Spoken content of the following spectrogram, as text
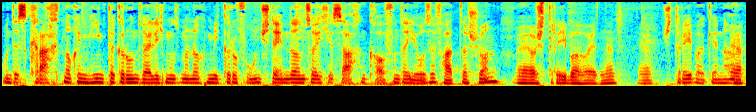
und es kracht noch im Hintergrund, weil ich muss mir noch Mikrofonständer und solche Sachen kaufen. Der Josef hat das schon. Ja, Streber halt, nicht? Ja. Streber, genau. Ja.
